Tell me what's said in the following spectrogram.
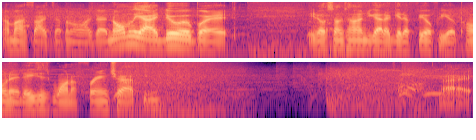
I'm not sidestepping on like that. Normally I do it, but you know, sometimes you gotta get a feel for your opponent. They just want to frame trap you. Alright,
